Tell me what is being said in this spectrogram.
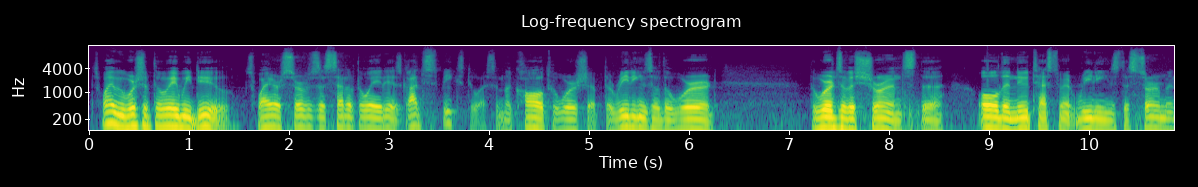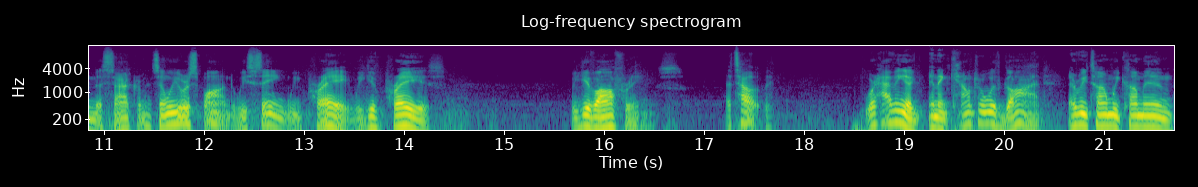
That's why we worship the way we do. That's why our service is set up the way it is. God speaks to us in the call to worship, the readings of the Word, the words of assurance, the Old and New Testament readings, the sermon, the sacraments, and we respond. We sing, we pray, we give praise, we give offerings. That's how we're having a, an encounter with God every time we come in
